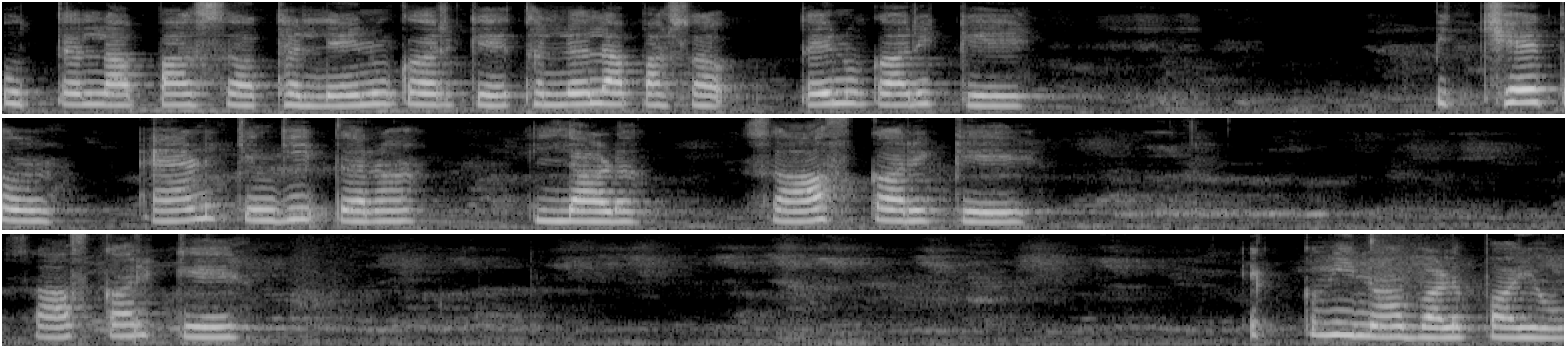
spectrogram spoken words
ਉੱਤਰਲਾ ਪਾਸਾ ਥੱਲੇ ਨੂੰ ਕਰਕੇ ਥੱਲੇਲਾ ਪਾਸਾ ਉੱਤੇ ਨੂੰ ਕਰਕੇ। ਪਿੱਛੇ ਤੋਂ ਐਨ ਚੰਗੀ ਤਰ੍ਹਾਂ ਲੜ, ਸਾਫ਼ ਕਰਕੇ ਸਾਫ਼ ਕਰਕੇ ਇੱਕ ਵੀ ਨਾ ਵਲ ਪਾਇਓ।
